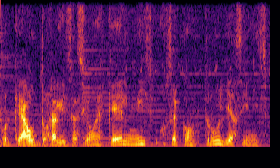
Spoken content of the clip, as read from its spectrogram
porque autorrealización es que él mismo se construye a sí mismo.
